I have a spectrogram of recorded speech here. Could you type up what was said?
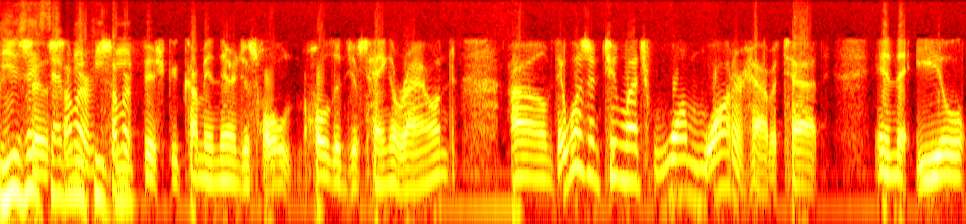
You so 70 summer, feet summer deep. fish could come in there and just hold hold it, just hang around. Um, there wasn't too much warm water habitat in the eel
